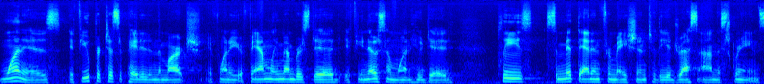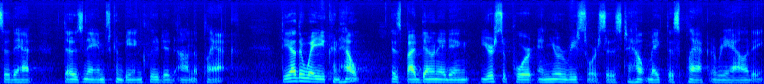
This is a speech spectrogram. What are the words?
One is if you participated in the march, if one of your family members did, if you know someone who did, please submit that information to the address on the screen so that those names can be included on the plaque. The other way you can help is by donating your support and your resources to help make this plaque a reality.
